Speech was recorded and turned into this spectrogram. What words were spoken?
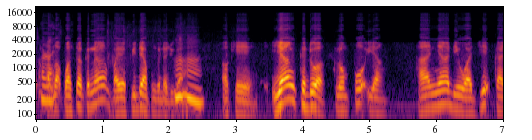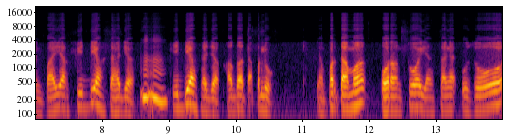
Alright. qada puasa kena bayar fidyah pun kena juga Hmm. okey yang kedua kelompok yang hanya diwajibkan bayar fidyah sahaja Hmm. fidyah saja qada tak perlu yang pertama orang tua yang sangat uzur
